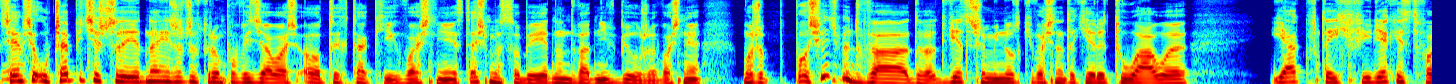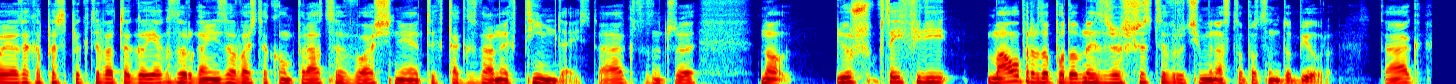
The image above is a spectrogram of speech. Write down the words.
Chciałem się uczepić jeszcze jednej rzeczy, którą powiedziałaś o tych takich właśnie, jesteśmy sobie jeden, dwa dni w biurze. Właśnie może poświęćmy dwa, dwie, trzy minutki właśnie na takie rytuały. Jak w tej chwili, jak jest twoja taka perspektywa tego, jak zorganizować taką pracę właśnie tych tak zwanych team days, tak? To znaczy, no już w tej chwili mało prawdopodobne jest, że wszyscy wrócimy na 100% do biur, tak?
